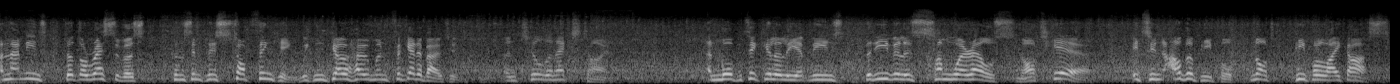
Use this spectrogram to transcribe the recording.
And that means that the rest of us can simply stop thinking. We can go home and forget about it until the next time. And more particularly, it means that evil is somewhere else, not here. It's in other people, not people like us.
